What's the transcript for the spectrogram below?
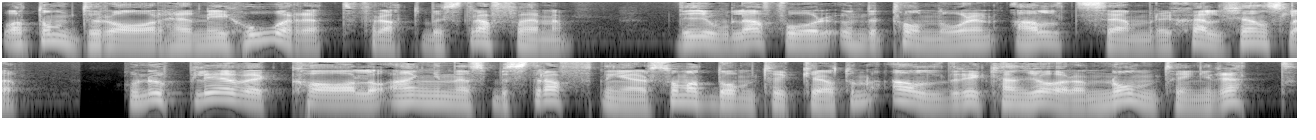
och att de drar henne i håret för att bestraffa henne. Viola får under tonåren allt sämre självkänsla. Hon upplever Karl och Agnes bestraffningar som att de tycker att hon aldrig kan göra någonting rätt.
